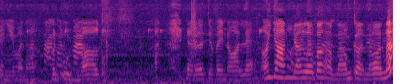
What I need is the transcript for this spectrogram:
อย่างนี้มานะ มันอุ่นมาก เดี๋ยวเราจะไปนอนแล้วอ๋อยังยังเราต้องอาบน้ำก่อนนอนนะ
